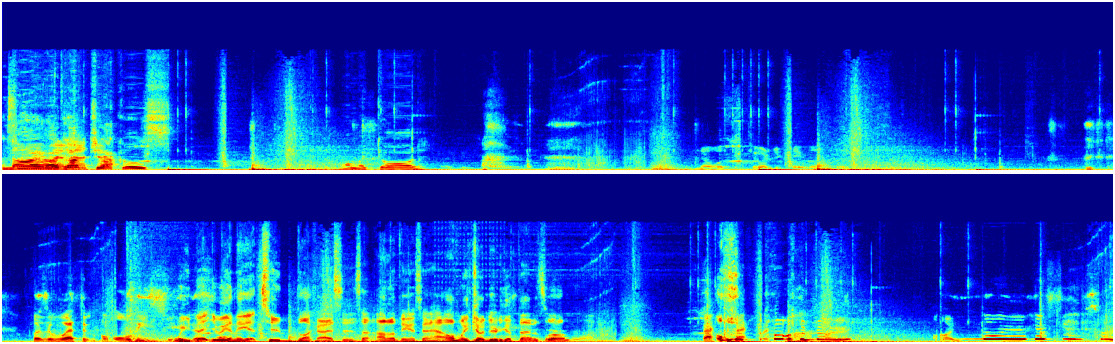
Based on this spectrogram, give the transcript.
I No, I got that. jackals. Oh my god. No, what's the 200k left? Was it worth it for all these? We bet you were gonna get two black ices. I don't think it's gonna happen. Oh my god, you already got that as well. Back, Oh, back, oh no. Oh no, it so.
